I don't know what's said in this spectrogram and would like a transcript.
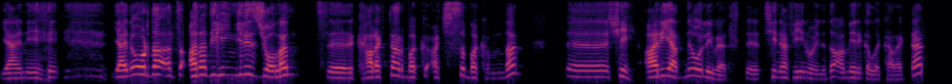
Yani yani orada ana dili İngilizce olan e, karakter bakı açısı bakımından e, şey Ariadne Oliver, e, Tina Fey'in oynadığı Amerikalı karakter.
